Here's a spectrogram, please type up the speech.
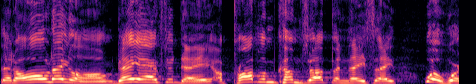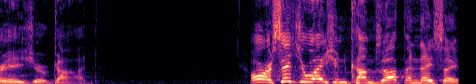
that all day long, day after day, a problem comes up and they say, Well, where is your God? Or a situation comes up and they say,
